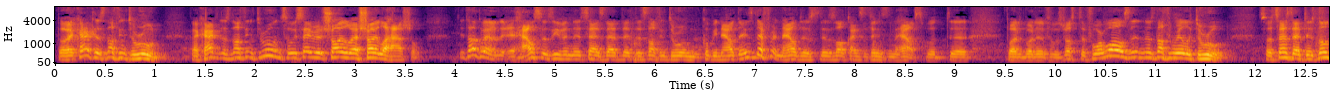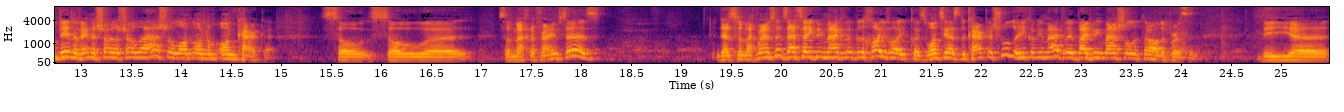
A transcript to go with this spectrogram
But by karka, there's nothing to ruin. By karka, there's nothing to ruin. So we say shayla shayla hashel. They talk about houses. Even it says that, that there's nothing to ruin. It could be nowadays different. Now there's, there's all kinds of things in the house. But uh, but but if it was just the four walls, then there's nothing really to ruin. So it says that there's no din of any shayla shayla hashel on on on karka. So so uh, so Machne says. That's what Machne says. That's how you can be b'chayva because once he has the karka shula, he can be magva by being mashal to another person. The uh,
